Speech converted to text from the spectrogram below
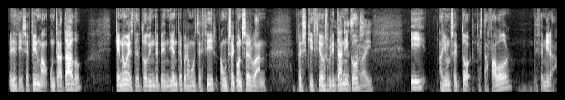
Es decir, se firma un tratado que no es del todo independiente, podemos decir, aún se conservan resquicios británicos y hay un sector que está a favor, dice, mira,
